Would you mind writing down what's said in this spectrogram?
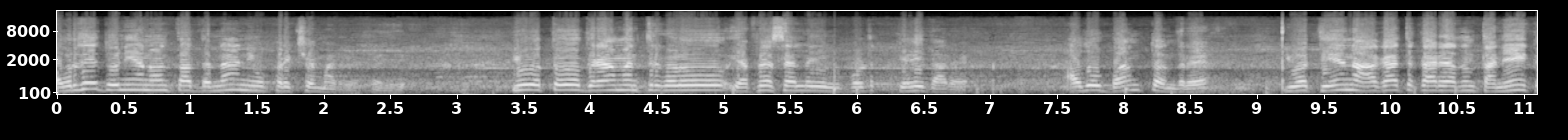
ಅವ್ರದೇ ಧ್ವನಿ ಅನ್ನುವಂಥದ್ದನ್ನು ನೀವು ಪರೀಕ್ಷೆ ಮಾಡಬೇಕಾಗಿದೆ ಇವತ್ತು ಗೃಹ ಮಂತ್ರಿಗಳು ಎಫ್ ಎಸ್ ಎಲ್ ರಿಪೋರ್ಟ್ ಕೇಳಿದ್ದಾರೆ. ಅದು ಬಂತಂದರೆ ಇವತ್ತೇನು ಆಘಾತಕಾರಿ ಆದಂಥ ಅನೇಕ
